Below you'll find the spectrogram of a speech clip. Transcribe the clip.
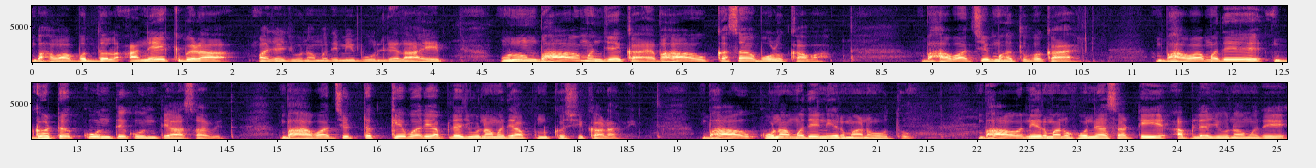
भावाबद्दल अनेक वेळा माझ्या जीवनामध्ये मी बोललेला आहे. म्हणून भाव म्हणजे काय? भाव कसा बोळकावा भावाचे महत्त्व काय? भावामध्ये घटक कोणते कोणते असावेत? भावाची टक्केवारी आपल्या जीवनामध्ये आपण कशी काढावी? भाव कोणामध्ये निर्माण होतो? भाव निर्माण होण्यासाठी आपल्या जीवनामध्ये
